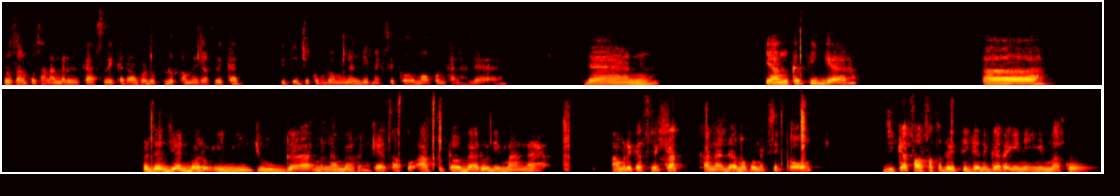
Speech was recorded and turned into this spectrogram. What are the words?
perusahaan-perusahaan Amerika Serikat dan produk-produk Amerika Serikat itu cukup dominan di Meksiko maupun Kanada. Dan yang ketiga, uh, perjanjian baru ini juga menambahkan kayak satu artikel baru di mana Amerika Serikat, Kanada maupun Meksiko, jika salah satu dari tiga negara ini ingin melakukan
